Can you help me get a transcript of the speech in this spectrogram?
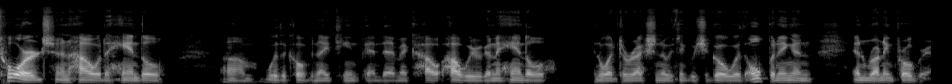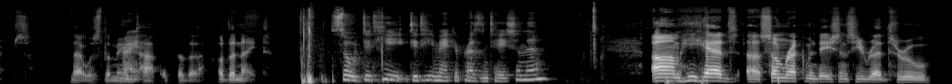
towards, and how to handle um, with the COVID nineteen pandemic, how how we were going to handle in what direction we think we should go with opening and and running programs. That was the main right. topic of the of the night. So did he did he make a presentation then? Um, he had uh, some recommendations. He read through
